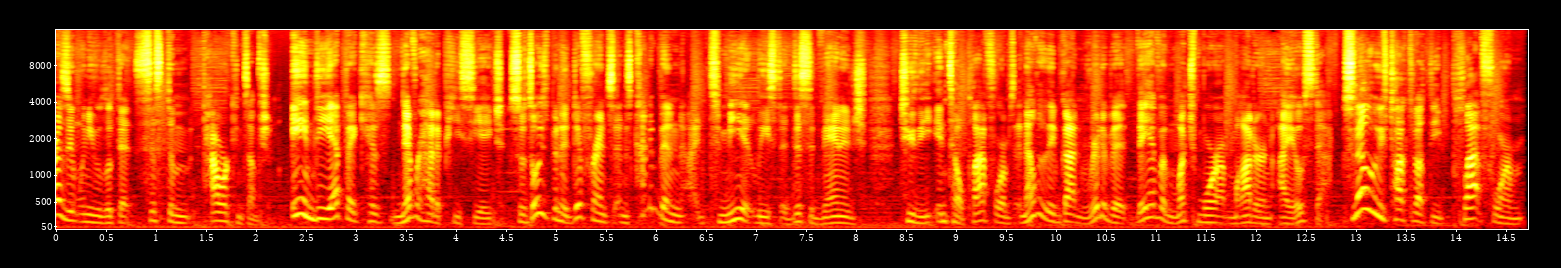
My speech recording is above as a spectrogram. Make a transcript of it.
present when you looked at system power consumption. AMD EPYC has never had a PCH, so it's always been a difference, and it's kind of been, uh, to me at least, a disadvantage to the Intel platforms. And now that they've gotten rid of it, they have a much more modern I.O. stack. So now that we've talked about the platform,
